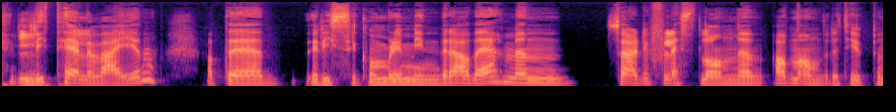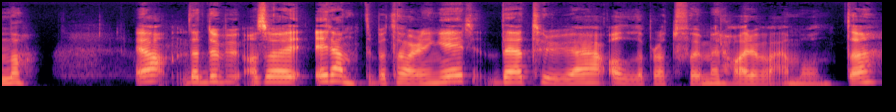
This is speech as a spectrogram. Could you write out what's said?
litt hele veien, at det, risikoen blir mindre av det, men så er det jo flest lån med, av den andre typen, da. Ja, det, altså rentebetalinger, det tror jeg alle plattformer har hver måned.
